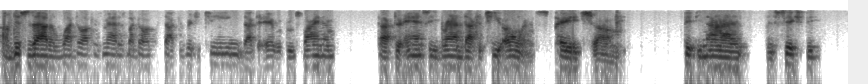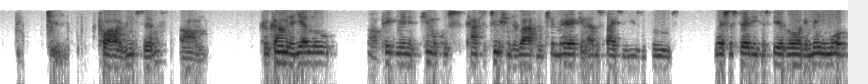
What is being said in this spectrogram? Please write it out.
Um, this is out of Why Darkness Matters by Dr. Richard King, Dr. Edward Bruce Bynum, Dr. Ann C. Brown, Dr. T. Owens, page um, 59 and 60. Part himself. Um, curcumin, and yellow uh, pigmented chemical constitution derived from turmeric and other spices used in foods. Western studies are still going, and many more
